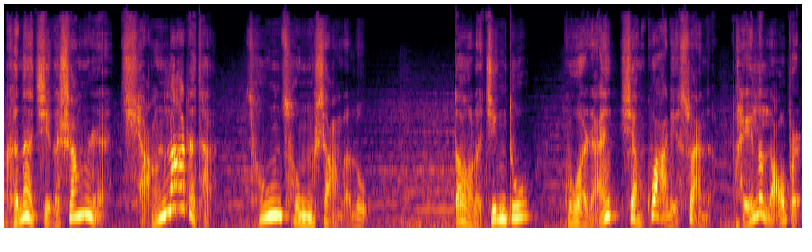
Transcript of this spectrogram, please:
可那几个商人强拉着他，匆匆上了路。到了京都，果然像卦里算的，赔了老本。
